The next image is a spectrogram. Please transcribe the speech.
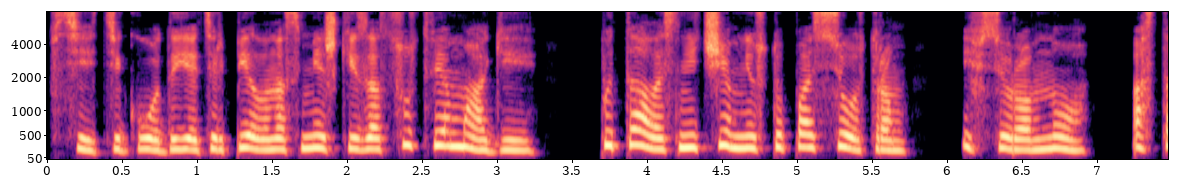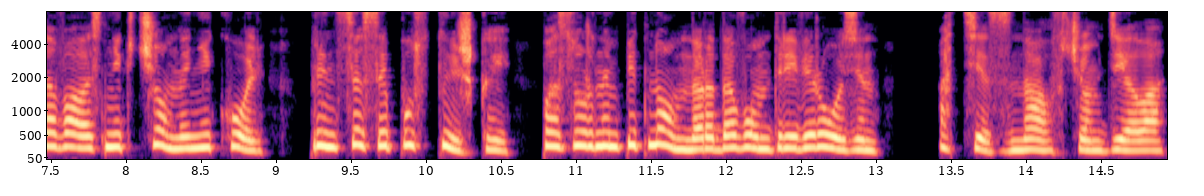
Все эти годы я терпела насмешки из-за отсутствия магии, пыталась ничем не уступать сестрам, и все равно оставалась никчемной Николь, принцессой-пустышкой, позорным пятном на родовом древе Розин. Отец знал, в чем дело,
